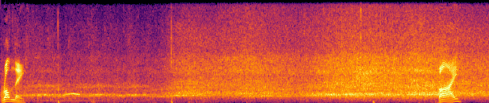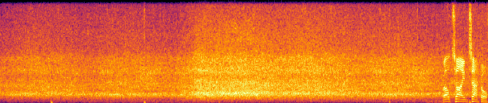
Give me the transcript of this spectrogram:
Romney. Bye. Well-timed tackle.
